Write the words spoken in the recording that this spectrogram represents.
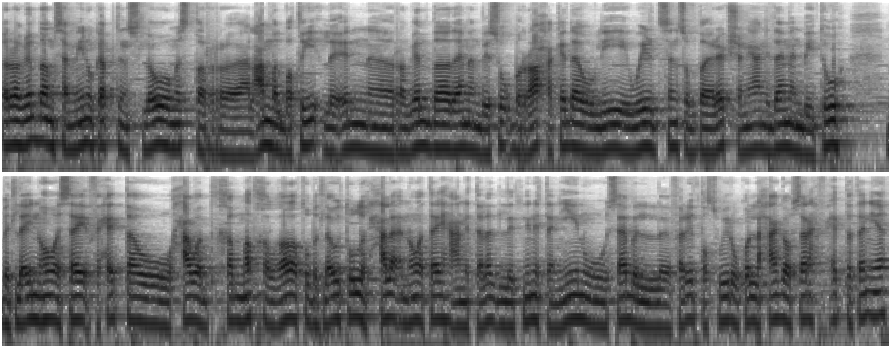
الراجل ده مسمينه Captain Slow mister العم البطيء لأن الراجل ده دايما بيسوق بالراحة كده وليه weird sense of direction يعني دايما بيتوه بتلاقيه إن هو سايق في حتة وحاول خد مدخل غلط وبتلاقيه طول الحلقة إن هو تايه عن الثلاث الاثنين التانيين وساب فريق التصوير وكل حاجة وسرح في حتة تانية.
